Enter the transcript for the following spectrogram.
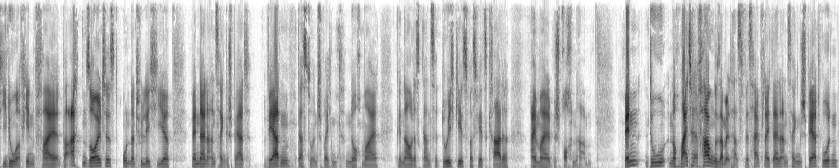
die du auf jeden Fall beachten solltest und natürlich hier, wenn deine Anzeigen gesperrt werden, dass du entsprechend nochmal genau das Ganze durchgehst, was wir jetzt gerade einmal besprochen haben. Wenn du noch weitere Erfahrungen gesammelt hast, weshalb vielleicht deine Anzeigen gesperrt wurden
